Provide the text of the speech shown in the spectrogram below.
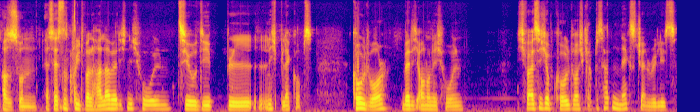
Also so ein Assassin's Creed Valhalla werde ich nicht holen. COD, Bl nicht Black Ops. Cold War werde ich auch noch nicht holen. Ich weiß nicht, ob Cold War, ich glaube, das hat einen Next-Gen-Release.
